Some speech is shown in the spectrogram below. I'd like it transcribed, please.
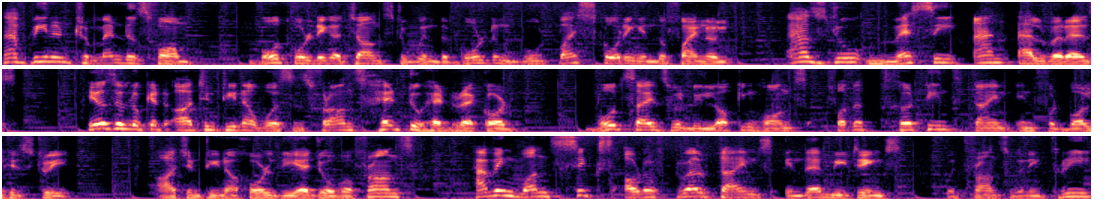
have been in tremendous form, both holding a chance to win the Golden Boot by scoring in the final, as do Messi and Alvarez. Here's a look at Argentina versus France head to head record. Both sides will be locking horns for the 13th time in football history. Argentina hold the edge over France, having won 6 out of 12 times in their meetings, with France winning 3,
